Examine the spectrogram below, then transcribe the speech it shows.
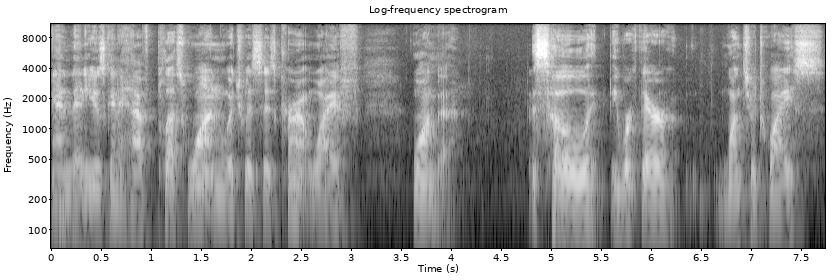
And then he was going to have plus one, which was his current wife, Wanda. So he worked there once or twice,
